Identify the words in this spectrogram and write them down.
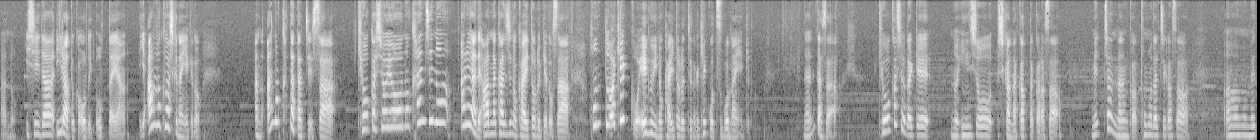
あの石田イラとかおおったやん。いやあんま詳しくないんやけど。あのあの方たちさ教科書用の漢字のあれやであんな感じの書いとるけどさ本当は結構えぐいの書いとるっていうのが結構ツボなんやけど。なんかさ教科書だけの印象しかなかったからさめっちゃなんか友達がさ「ああもうめっ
